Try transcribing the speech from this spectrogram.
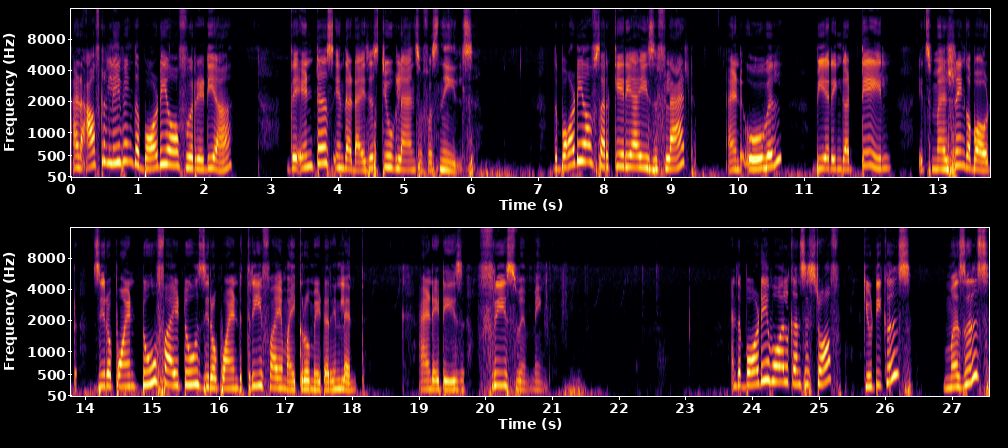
and after leaving the body of redia they enters in the digestive glands of snails the body of cercaria is flat and oval bearing a tail. It's measuring about 0.25 to 0.35 micrometer in length and it is free swimming. And the body wall consists of cuticles muscles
